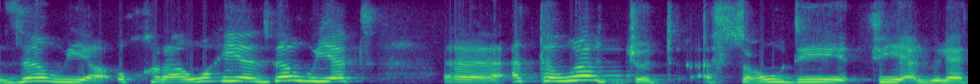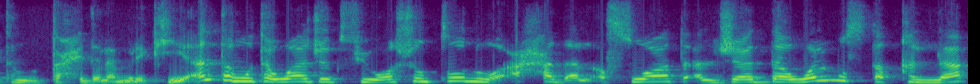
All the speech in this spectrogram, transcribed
زاوية أخرى وهي زاوية آه، التواجد السعودي في الولايات المتحدة الأمريكية. أنت متواجد في واشنطن وأحد الأصوات الجادة والمستقلة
